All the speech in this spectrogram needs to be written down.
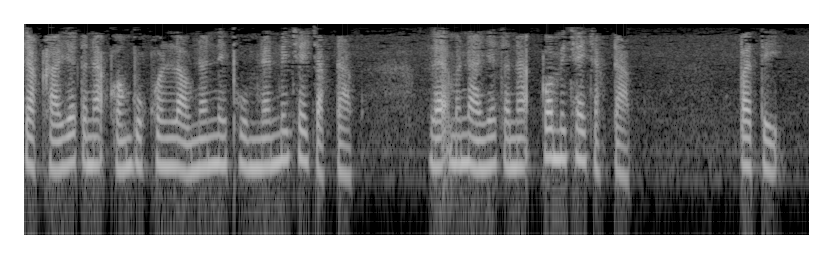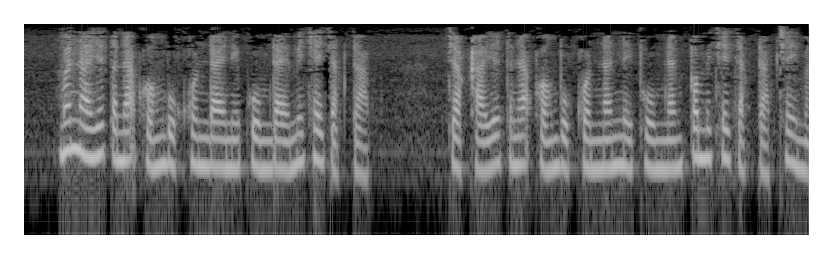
จากขายตนะของบุคคลเหล่านั้นในภูมินั้นไม่ใช่จักดับ และมนายตนะก็ไม่ใช่จักดับ ปฏิมนายตนะของบุคคลใดในภูมิใดไม่ใช่จักดับ จักขายตนะของบุคคลนั้นในภูมินั้นก็ไม่ใช่จักดับใช่ไหม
